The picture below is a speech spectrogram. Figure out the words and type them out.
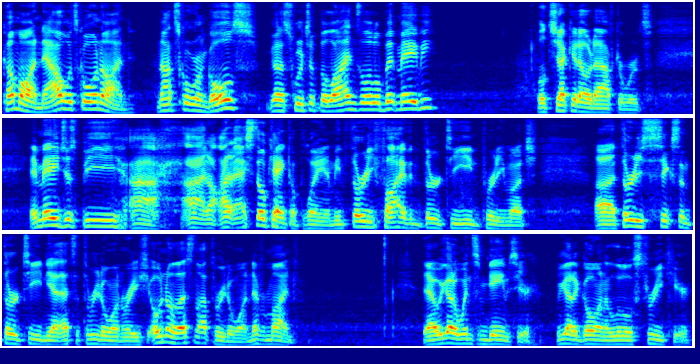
Come on now, what's going on? Not scoring goals? got to switch up the lines a little bit maybe? We'll check it out afterwards. It may just be ah, I, I still can't complain. I mean, 35 and 13 pretty much. Uh, 36 and 13. Yeah, that's a 3 to 1 ratio. Oh no, that's not 3 to 1. Never mind. Yeah, we got to win some games here. We got to go on a little streak here.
